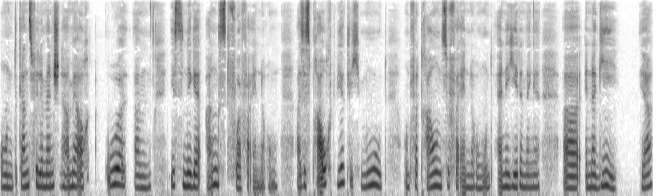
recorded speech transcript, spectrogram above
Und ganz viele Menschen haben ja auch ur, ähm, irrsinnige Angst vor Veränderung. Also es braucht wirklich Mut und Vertrauen zur Veränderung und eine jede Menge äh, Energie. Ja,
